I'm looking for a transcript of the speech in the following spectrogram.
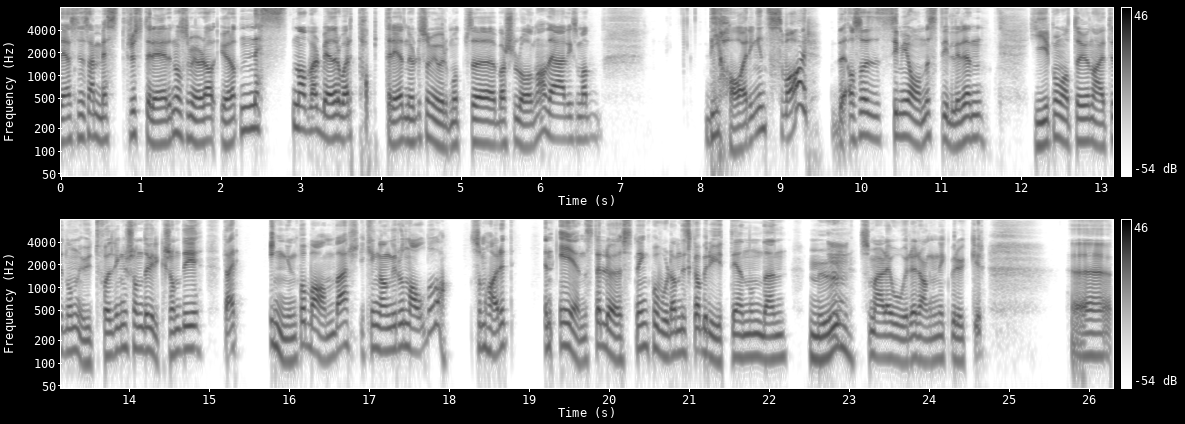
det jeg syns er mest frustrerende, og som gjør, det, gjør at nesten hadde vært bedre å bare tapt 3-0, som vi gjorde mot uh, Barcelona, det er liksom at de har ingen svar. Det, altså, Simione stiller en Gir på en måte United noen utfordringer som det virker som de Det er ingen på banen der, ikke engang Ronaldo, da, som har et, en eneste løsning på hvordan de skal bryte gjennom den muren, som er det ordet Ragnhild bruker. Eh,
